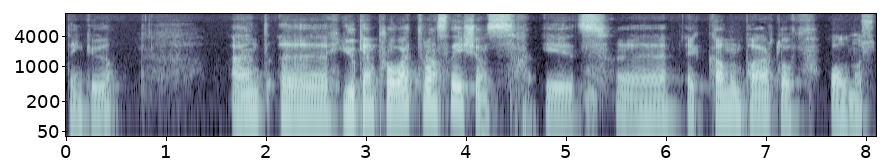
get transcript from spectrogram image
Thank you and uh, you can provide translations. It's uh, a common part of almost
